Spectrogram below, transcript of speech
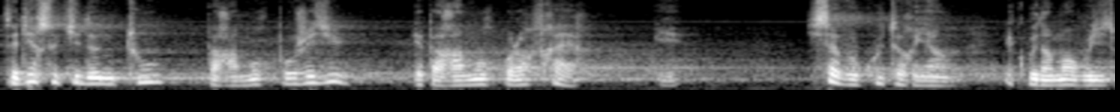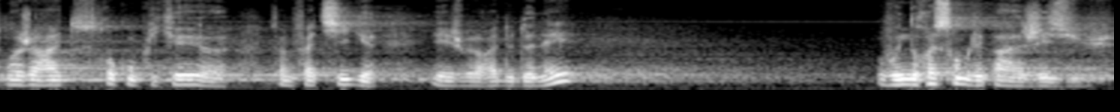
C'est-à-dire ceux qui donnent tout par amour pour Jésus et par amour pour leurs frères. si ça ne vous coûte rien, et qu'au bout d'un moment vous dites moi j'arrête, c'est trop compliqué, euh, ça me fatigue et je veux arrêter de donner, vous ne ressemblez pas à Jésus.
